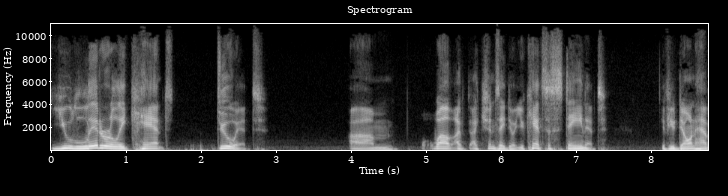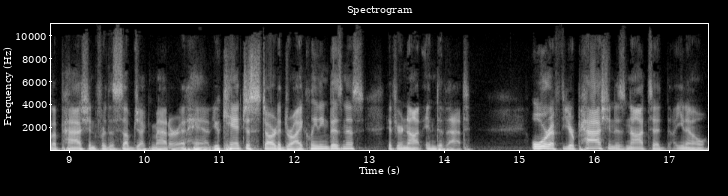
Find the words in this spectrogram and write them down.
you literally can't do it. Um, well, I, I shouldn't say do it. You can't sustain it if you don't have a passion for the subject matter at hand. You can't just start a dry cleaning business if you're not into that, or if your passion is not to you know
